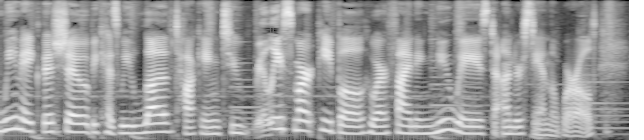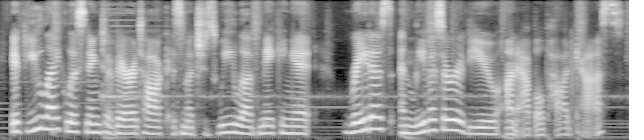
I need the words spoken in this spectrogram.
We make this show because we love talking to really smart people who are finding new ways to understand the world. If you like listening to Veritalk as much as we love making it, rate us and leave us a review on Apple Podcasts.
